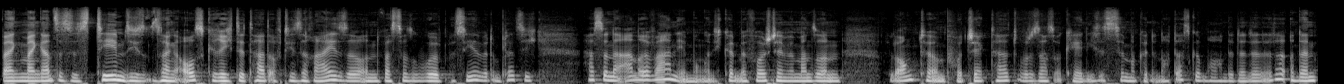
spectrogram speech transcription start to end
weil mein ganzes System sich sozusagen ausgerichtet hat auf diese Reise und was da so wohl passieren wird und plötzlich hast du eine andere Wahrnehmung. Und ich könnte mir vorstellen, wenn man so ein Long-Term-Projekt hat, wo du sagst, okay, dieses Zimmer könnte noch das gebrauchen, und dann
